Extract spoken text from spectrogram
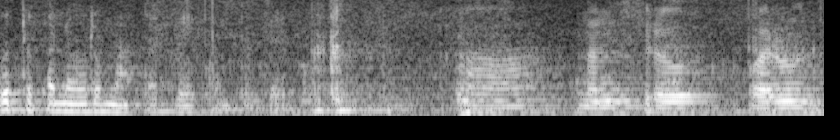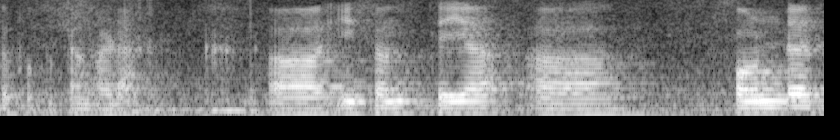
ಉತ್ತಪ್ಪನವರು ಮಾತಾಡಬೇಕು ಅಂತ ಕೇಳ್ಬೋದು ನನ್ನ ಹೆಸರು ವರುಣ್ ತಪ್ಪ ಪುಟ್ಟಂಗಡ. ಆ, ಈ ಸಂಸ್ಥೆಯ ಫೌಂಡರ್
